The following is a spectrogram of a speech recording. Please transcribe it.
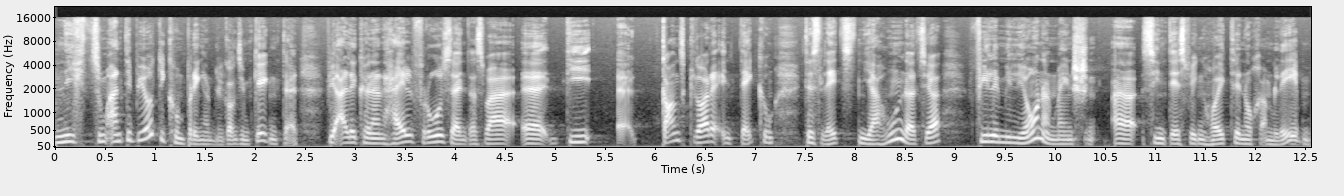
nicht zum Antibiotikum bringen will, ganz im Gegenteil. Wir alle können heilfroh sein. Das war äh, die äh, ganz klare Entdeckung des letzten Jahrhunderts. Ja? Viele Millionen Menschen äh, sind deswegen heute noch am Leben.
